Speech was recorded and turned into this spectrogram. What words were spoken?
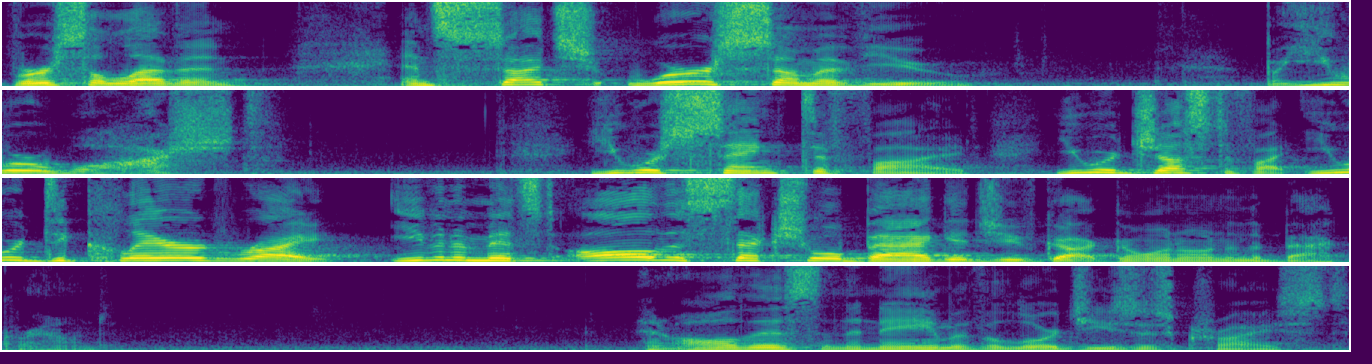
verse 11. And such were some of you, but you were washed. You were sanctified. You were justified. You were declared right, even amidst all the sexual baggage you've got going on in the background. And all this in the name of the Lord Jesus Christ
